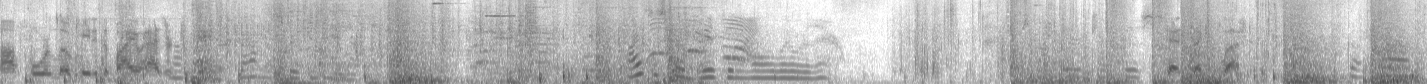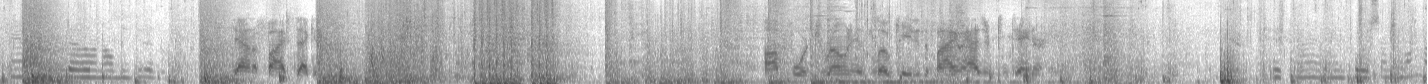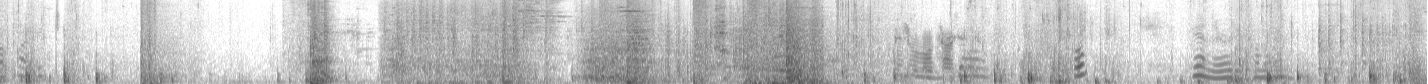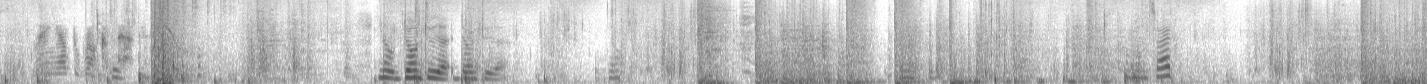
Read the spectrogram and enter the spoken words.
Op 4 located the biohazard container. that mistaken. Why is this guy breaking all the way over there? Just gonna barricade this. 10 seconds left. Got that and window and I'll be good. Down to 5 seconds. Op 4 drone has located the biohazard container. Okay, can I reinforce anyone up right? Visual on target. Oh, man, they're already coming in. Laying out the welcome mat. No, don't do that. Don't do that. No. Come inside.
